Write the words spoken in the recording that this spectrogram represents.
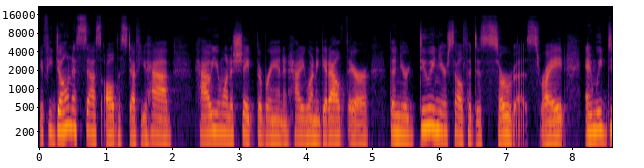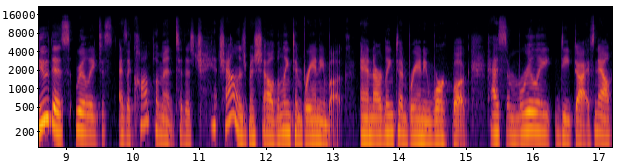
If you don't assess all the stuff you have, how you want to shape the brand and how you want to get out there, then you're doing yourself a disservice, right? And we do this really just as a compliment to this ch- challenge, Michelle. The LinkedIn branding book and our LinkedIn branding workbook has some really deep dives. Now,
